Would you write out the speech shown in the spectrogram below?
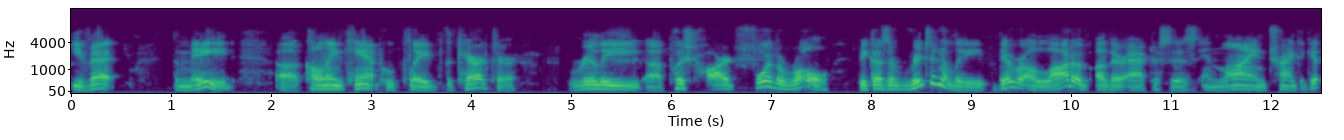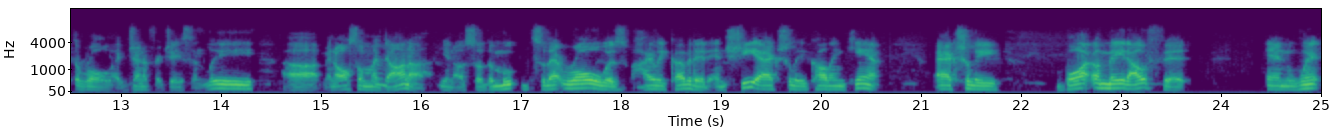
Yvette, the maid, uh, Colleen Camp, who played the character, really uh, pushed hard for the role because originally there were a lot of other actresses in line trying to get the role, like Jennifer Jason Lee, uh, and also Madonna. You know, so the mo- so that role was highly coveted, and she actually, Colleen Camp, actually bought a maid outfit and went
